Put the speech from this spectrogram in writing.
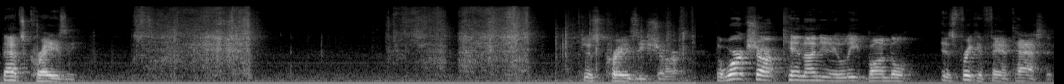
That's crazy. Just crazy sharp. The Work Sharp Ken Onion Elite Bundle is freaking fantastic.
